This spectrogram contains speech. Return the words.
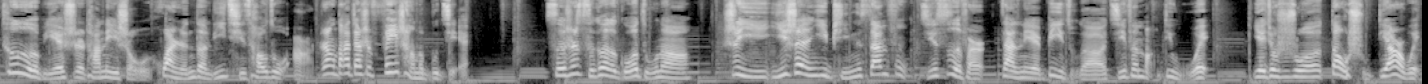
特别是他那手换人的离奇操作啊，让大家是非常的不解。此时此刻的国足呢，是以一胜一平三负积四分，暂列 B 组的积分榜第五位，也就是说倒数第二位，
